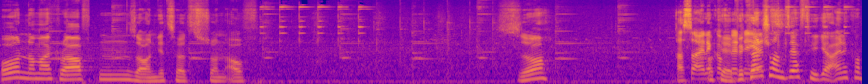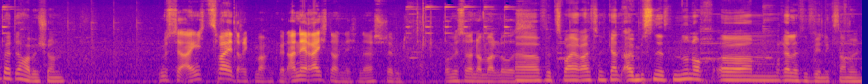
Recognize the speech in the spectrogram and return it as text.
Und nochmal craften. So, und jetzt hört es schon auf. So. Hast du eine Okay, komplette wir können jetzt? schon sehr viel. Ja, eine komplette habe ich schon. Müsst ihr eigentlich zwei direkt machen können. Ah, ne, reicht noch nicht, ne? Stimmt. Wo müssen wir nochmal los? Äh, für zwei reicht nicht ganz. Aber wir müssen jetzt nur noch ähm, relativ wenig sammeln.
